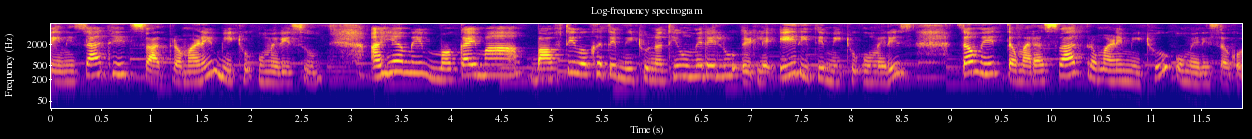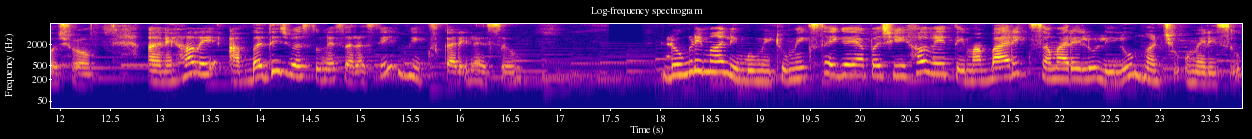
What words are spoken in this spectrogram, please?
તેની સાથે જ સ્વાદ પ્રમાણે મીઠું ઉમેરીશું. અહીંયા મેં મકાઈમાં બાફતી વખતે મીઠું નથી ઉમેરેલું, એટલે એ રીતે મીઠું ઉમેરીશ. તમે તમારા સ્વાદ પ્રમાણે મીઠું ઉમેરી શકો છો. અને હવે આ બધી જ વસ્તુને સરસથી મિક્સ કરી લેશું. ડુંગળીમાં લીંબુ મીઠું મિક્સ થઈ ગયા પછી હવે તેમાં બારીક સમારેલું લીલું મરચું ઉમેરીશું.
